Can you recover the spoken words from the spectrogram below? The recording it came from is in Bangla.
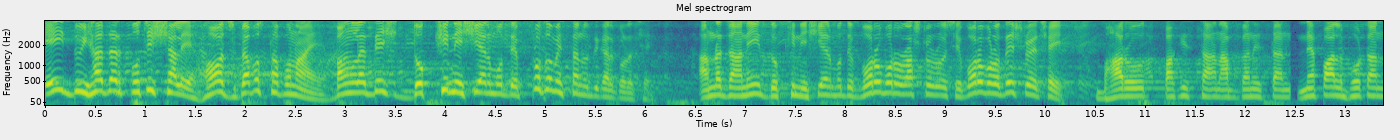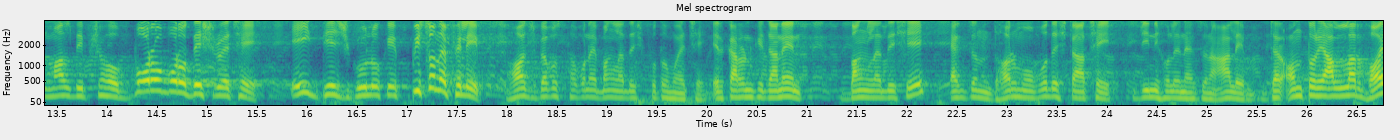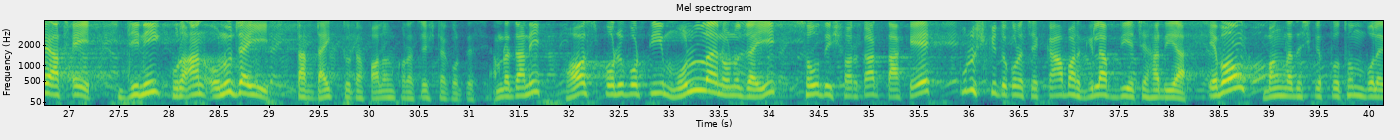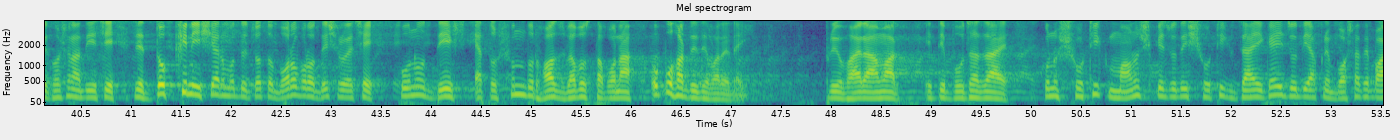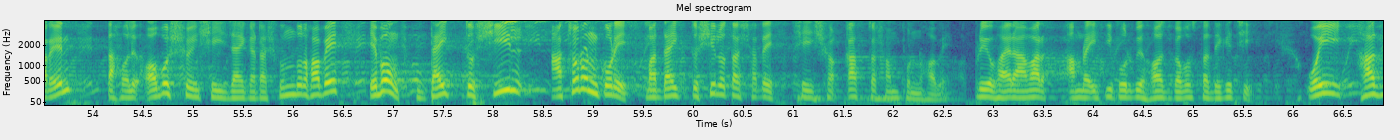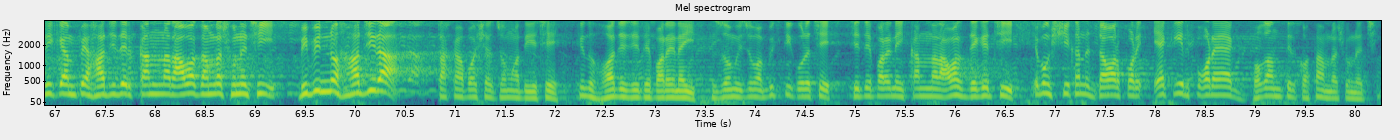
এই দুই হাজার পঁচিশ সালে হজ ব্যবস্থাপনায় বাংলাদেশ দক্ষিণ এশিয়ার মধ্যে প্রথম স্থান অধিকার করেছে। আমরা জানি দক্ষিণ এশিয়ার মধ্যে বড় বড় রাষ্ট্র রয়েছে, বড় বড় দেশ রয়েছে। ভারত, পাকিস্তান, আফগানিস্তান, নেপাল, ভুটান, মালদ্বীপ সহ বড় বড় দেশ রয়েছে। এই দেশগুলোকে পিছনে ফেলে হজ ব্যবস্থাপনায় বাংলাদেশ প্রথম হয়েছে। এর কারণ কি জানেন? বাংলাদেশে একজন ধর্ম উপদেষ্টা আছে, যিনি হলেন একজন আলেম, যার অন্তরে আল্লাহর ভয় আছে। যিনি কোরআন অনুযায়ী তার দায়িত্বটা পালন করার চেষ্টা করতেছে। আমরা জানি হজ পরবর্তী মূল্যায়ন অনুযায়ী সৌদি সরকার তাকে পুরস্কৃত করেছে, কাবার গিলাপ দিয়েছে হাদিয়া এবং বাংলাদেশকে প্রথম বলে ঘোষণা দিয়েছে যে দক্ষিণ এশিয়ার মধ্যে যত বড় বড় দেশ রয়েছে, কোনো দেশ এত সুন্দর হজ ব্যবস্থাপনা উপহার দিতে পারে নাই। প্রিয় ভাইরা আমার, এতে বোঝা যায় কোনো সঠিক মানুষকে যদি সঠিক জায়গায় যদি আপনি বসাতে পারেন, তাহলে অবশ্যই সেই জায়গাটা সুন্দর হবে এবং দায়িত্বশীল আচরণ করে বা দায়িত্বশীলতার সাথে সেই কাজটা সম্পন্ন হবে। প্রিয় ভাইরা আমার, আমরা ইতিপূর্বে হজ ব্যবস্থা দেখেছি। ওই হাজি ক্যাম্পে হাজিদের কান্নার আওয়াজ আমরা শুনেছি। বিভিন্ন হাজিরা টাকা পয়সা জমা দিয়েছে, কিন্তু হজে যেতে পারে নাই জমি জমা বিক্রি করেছে, যেতে পারে নাই, কান্নার আওয়াজ দেখেছি এবং সেখানে যাওয়ার পরে একের পর এক ভোগান্তির কথা আমরা শুনেছি।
